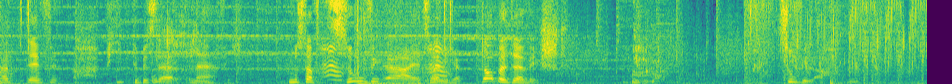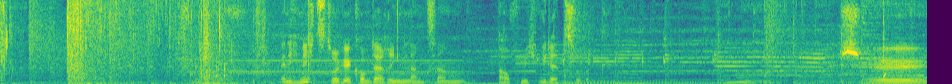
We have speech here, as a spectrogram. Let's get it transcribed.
paar Devil... Oh, Piep, du bist ja nervig. Du musst auf zu viel... Ah, jetzt habe ich ja doppelt erwischt. Zu viel achten. Wenn ich nichts drücke, kommt der Ring langsam auf mich wieder zurück. Oh, schön.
